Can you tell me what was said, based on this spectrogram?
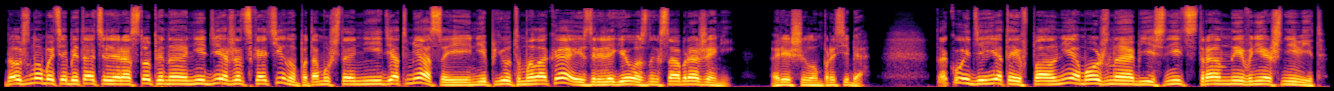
Должно быть, обитатели Растопина не держат скотину, потому что не едят мясо и не пьют молока из религиозных соображений, — решил он про себя. — такой диетой вполне можно объяснить странный внешний вид.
